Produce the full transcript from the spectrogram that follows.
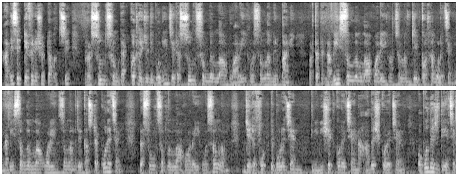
হাদিসের ডেফিনেশনটা হচ্ছে রাসুল এক কথায় যদি বলি যে রাসুল সাল্লাহ আলী ওয়াসাল্লামের বাণী, অর্থাৎ নবী সাল্লাহ আলহিহাল্লাম যে কথা বলেছেন, নবী সাল্লাহ আলহিহাল্লাম যে কাজটা করেছেন, রাসুল সাল্লাহ আলহিহাল্লাম যেটা করতে বলেছেন, তিনি নিষেধ করেছেন, আদেশ করেছেন, উপদেশ দিয়েছেন,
